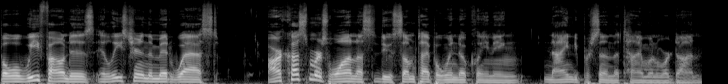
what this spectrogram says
but what we found is at least here in the midwest our customers want us to do some type of window cleaning 90% of the time when we're done.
